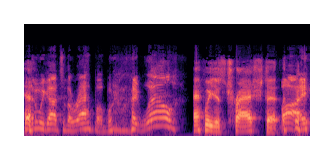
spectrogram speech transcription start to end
Then we got to the wrap up. We're like, well, and we just trashed it. bye.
